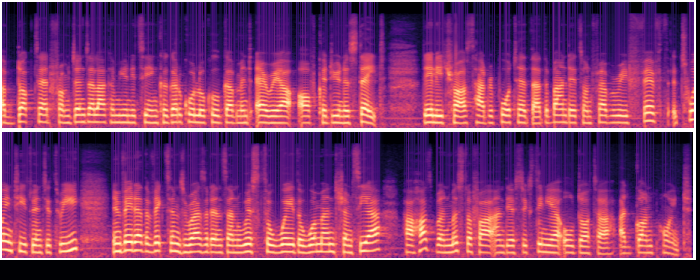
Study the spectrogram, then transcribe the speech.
abducted from Janjala community in Kagarko local government area of Kaduna State. Daily Trust had reported that the bandits on February 5, 2023, invaded the victim's residence and whisked away the woman Shamsia, her husband Mustafa, and their 16-year-old daughter at gunpoint.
